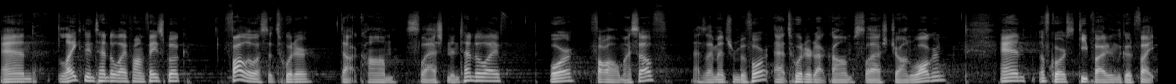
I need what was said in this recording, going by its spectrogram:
and like Nintendo Life on Facebook. Follow us at twitter.com slash Nintendo Life or follow myself, as I mentioned before, at twitter.com slash John Wahlgren. And, of course, keep fighting the good fight.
